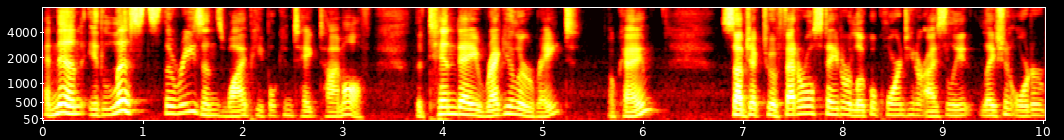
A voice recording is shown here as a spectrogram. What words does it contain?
And then it lists the reasons why people can take time off. The 10 day regular rate, okay, subject to a federal, state, or local quarantine or isolation order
